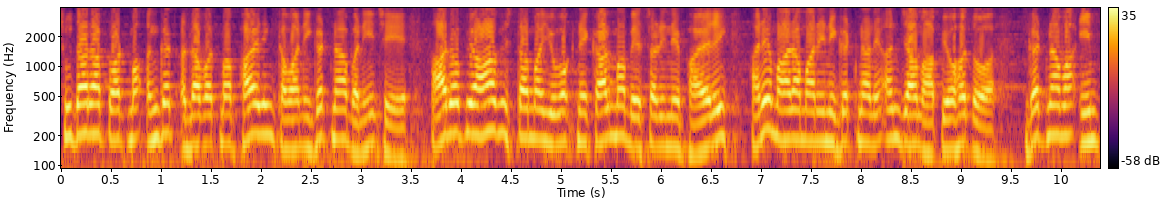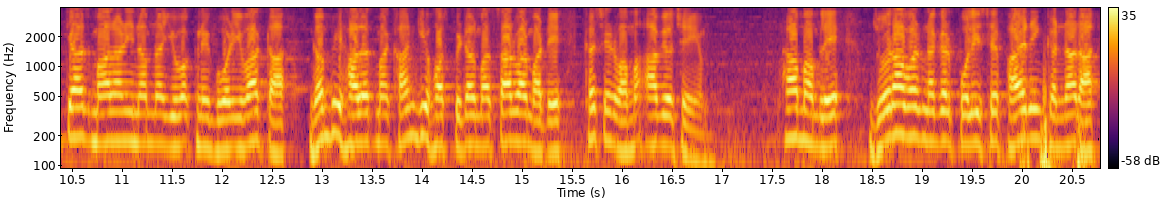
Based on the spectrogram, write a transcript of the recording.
સુધારા પ્લોટમાં અંગત અદાવતમાં ફાયરિંગ થવાની ઘટના બની છે. આરોપીઓ આ વિસ્તારમાં યુવકને કારમાં બેસાડીને ફાયરિંગ અને મારામારીની ઘટનાને અંજામ આપ્યો હતો. ઘટનામાં ઇમ્તિયાઝ માલાણી નામના યુવકને ગોળી વાગતા ગંભીર હાલતમાં ખાનગી હોસ્પિટલમાં સારવાર માટે ખસેડવામાં આવ્યો છે. આ મામલે જોરાવરનગર પોલીસે ફાયરિંગ કરનારા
